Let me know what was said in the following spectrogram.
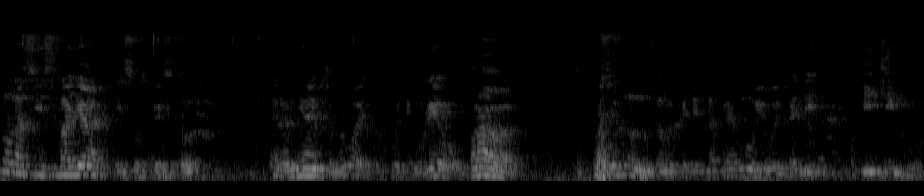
Но у нас есть маяк, Иисус Христос. Мы равняемся, бывает, уходим влево, вправо. Но все равно нужно выходить напрямую, выходить и идти к Богу.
